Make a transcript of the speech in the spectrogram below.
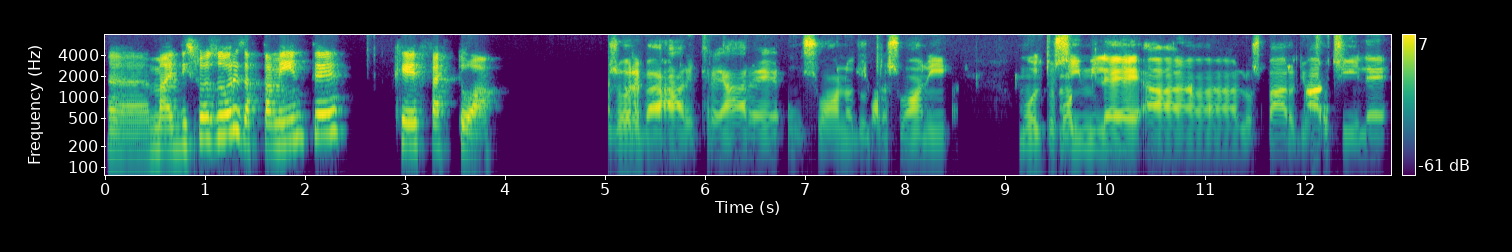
Eh, ma il dissuasore esattamente che effetto ha? Il dissuasore va a ricreare un suono ad ultrasuoni molto simile allo sparo di un fucile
